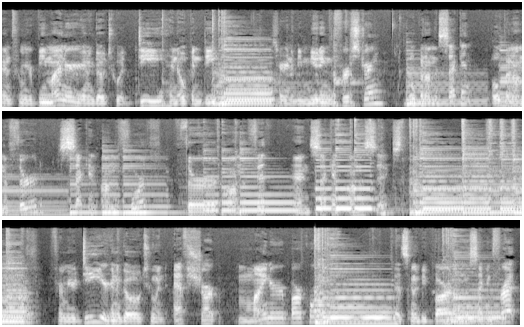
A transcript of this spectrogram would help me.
And from your B minor, you're going to go to a D, an open D. So you're going to be muting the first string, open on the second, open on the third, second on the fourth, third on the fifth, and second on the sixth. From your D, you're going to go to an F sharp minor bar chord. That's going to be barred on the second fret.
